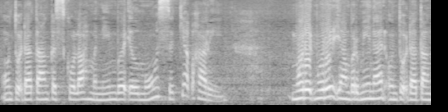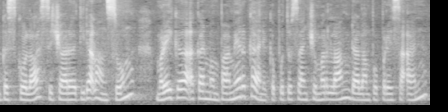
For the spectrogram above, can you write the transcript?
untuk datang ke sekolah menimba ilmu setiap hari. Murid-murid yang berminat untuk datang ke sekolah secara tidak langsung, mereka akan mempamerkan keputusan cemerlang dalam peperiksaan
